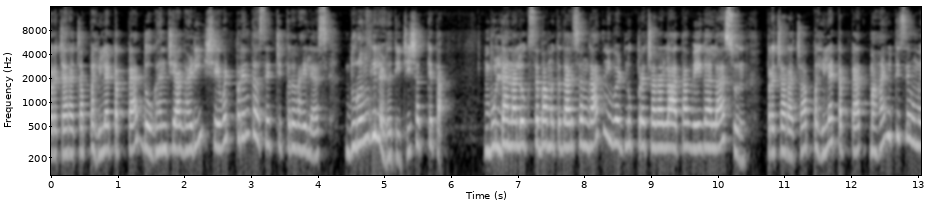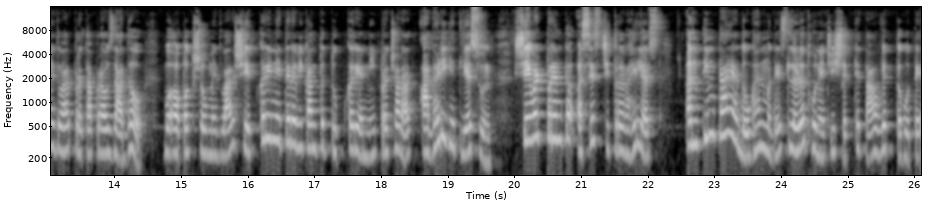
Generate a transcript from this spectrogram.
प्रचाराच्या पहिल्या टप्प्यात दोघांची आघाडी शेवटपर्यंत असेच चित्र राहिल्यास दुरंगी लढतीची शक्यता. बुलढाणा लोकसभा मतदारसंघात निवडणूक प्रचाराला आता वेग आला असून प्रचाराच्या पहिल्या टप्प्यात महायुतीचे उमेदवार प्रतापराव जाधव व अपक्ष उमेदवार शेतकरी नेते रविकांत तुपकर यांनी प्रचारात आघाडी घेतली असून शेवटपर्यंत असेच चित्र राहिल्यास अंतिमता या दोघांमध्येच लढत होण्याची शक्यता व्यक्त होते.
